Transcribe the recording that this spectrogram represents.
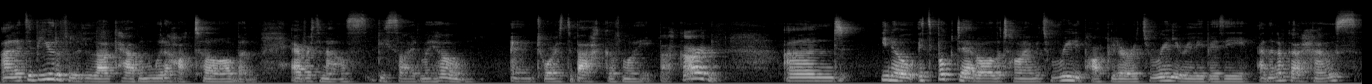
And it's a beautiful little log cabin with a hot tub and everything else beside my home and towards the back of my back garden. And you know, it's booked out all the time. It's really popular. It's really, really busy. And then I've got a house,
